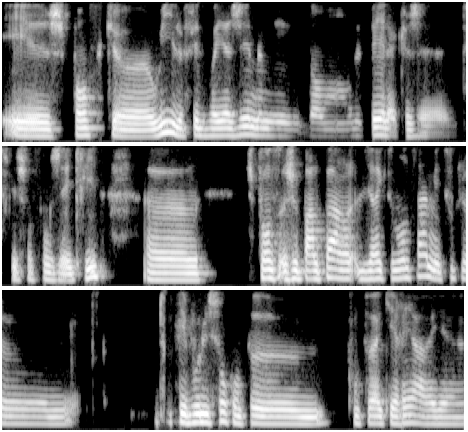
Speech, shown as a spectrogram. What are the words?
Et je pense que oui le fait de voyager même dans mon EP là que toutes les chansons que j'ai écrites euh, je pense je parle pas directement de ça mais tout le toute l'évolution qu'on peut, qu'on peut acquérir euh,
